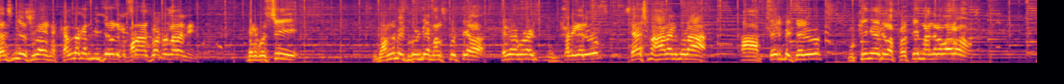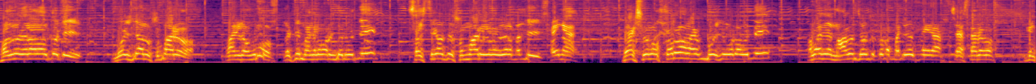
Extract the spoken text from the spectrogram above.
దర్శనం చేసుకున్నారంట కళ్ళలో కనిపించారంట ఫలానా చోట ఉన్నారని. ఇక్కడికి వచ్చి దండం పెట్టుకుంటే మనస్ఫూర్తిగా పిల్లలు కూడా కలిగారు. శేష మహారాజు కూడా పేరు పెట్టారు. ముఖ్యంగా ఇక్కడ ప్రతి మంగళవారం పదుల విరాళాలతోటి భోజనాలు సుమారు వారి అందరూ ప్రతి మంగళవారం జరుగుతుంది షష్ఠి సుమారు ఇరవై వేల మంది పైన ప్రేక్షకులు వస్తారు. అలాగే భోజనం కూడా ఉంది అలాగే నాలుగు చోట్ల కూడా మర్యాద చేస్తారు. ఇక్కడ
